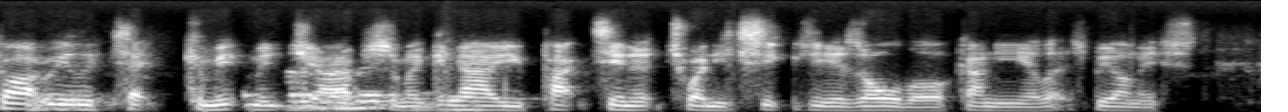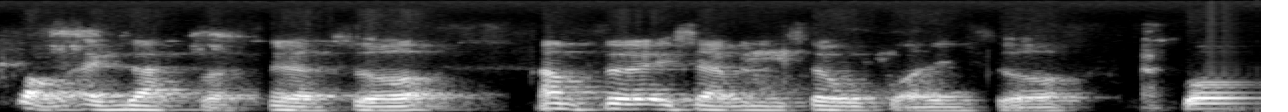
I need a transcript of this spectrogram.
can't really take commitment jabs from a guy who packed in at 26 years old, though, can you? Let's be honest. Well, exactly. Yeah. So I'm 37 and still playing. So, but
